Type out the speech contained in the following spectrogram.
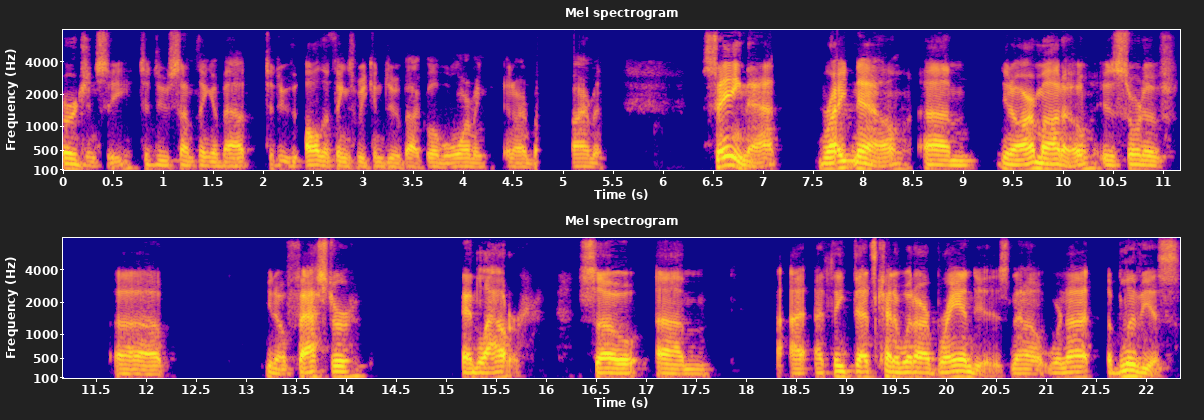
urgency to do something about to do all the things we can do about global warming in our environment. Saying that, right now, um, you know, our motto is sort of, uh, you know, faster and louder. So um, I, I think that's kind of what our brand is. Now, we're not oblivious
